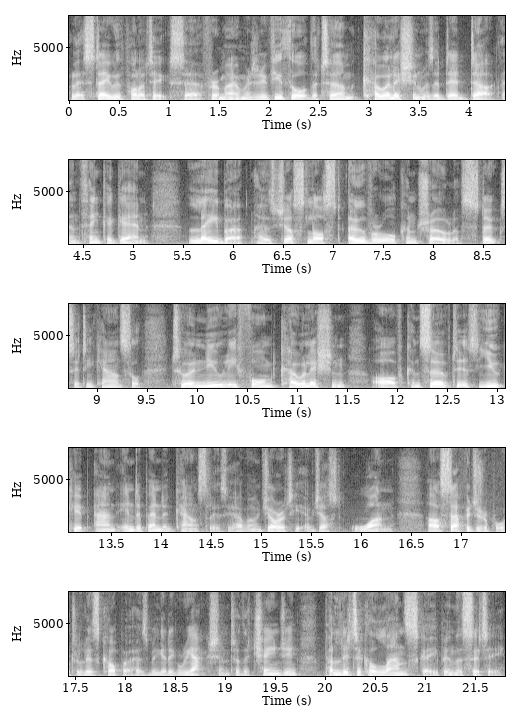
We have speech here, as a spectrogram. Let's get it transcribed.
Let's stay with politics uh, for a moment. And if you thought the term coalition was a dead duck, then think again. Labour has just lost overall control of Stoke City Council to a newly formed coalition of Conservatives, UKIP and independent councillors who have a majority of just one. Our Staffordshire reporter Liz Copper has been getting reaction to the changing political landscape in the city.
